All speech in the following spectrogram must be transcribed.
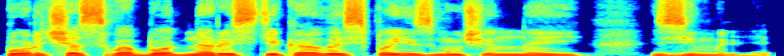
порча свободно растекалась по измученной земле.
